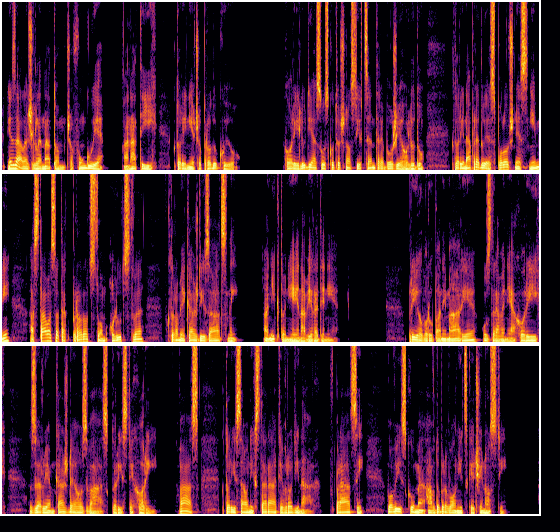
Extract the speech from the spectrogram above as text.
Nezáleží len na tom, čo funguje a na tých, ktorí niečo produkujú. Chorí ľudia sú v skutočnosti v centre Božieho ľudu, ktorý napreduje spoločne s nimi a stáva sa tak proroctvom o ľudstve, v ktorom je každý zácný a nikto nie je na vyradenie. Príhovoru Pany Márie, uzdravenia chorých, zverujem každého z vás, ktorí ste chorí. Vás, ktorí sa o nich staráte v rodinách, v práci, vo výskume a v dobrovoľníckej činnosti.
